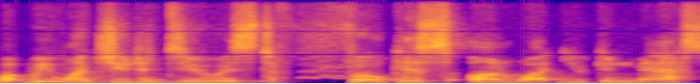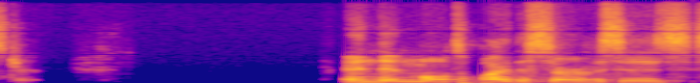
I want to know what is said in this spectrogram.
what we want you to do is to focus on what you can master and then multiply the services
